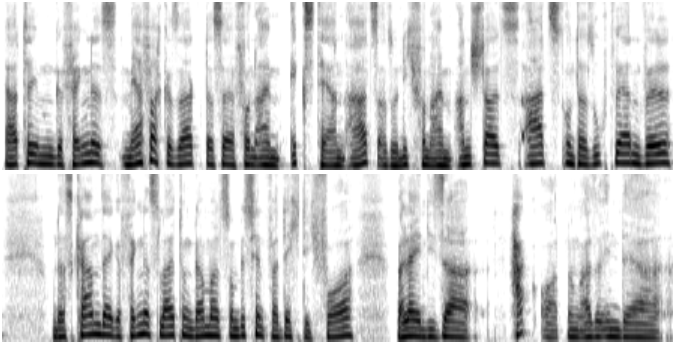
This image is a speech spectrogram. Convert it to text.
Er hatte im Gefängnis mehrfach gesagt, dass er von einem externen Arzt, also nicht von einem Anstaltsarzt untersucht werden will. Und das kam der Gefängnisleitung damals so ein bisschen verdächtig vor, weil er in dieser Hackordnung, also in der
